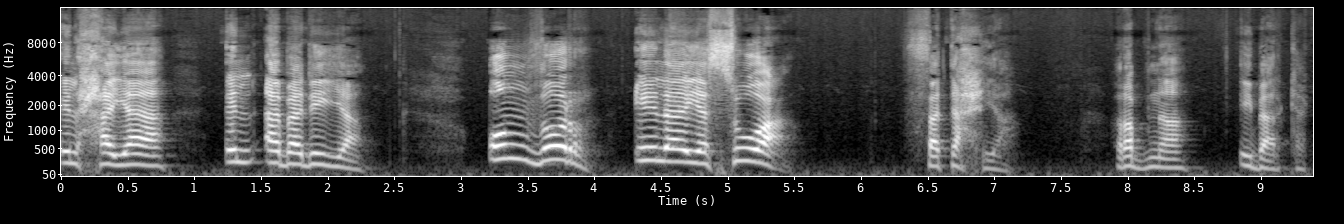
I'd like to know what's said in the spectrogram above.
الحياة الأبدية. انظر إلى يسوع فتحيا. ربنا يباركك.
